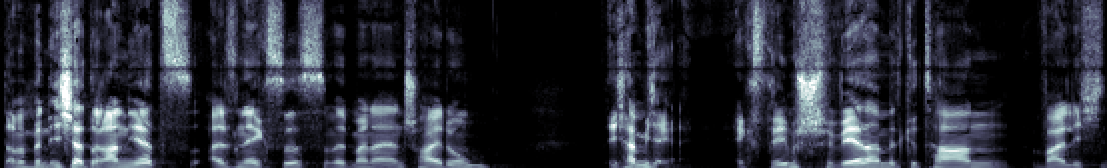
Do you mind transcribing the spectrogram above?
Damit bin ich ja dran jetzt als nächstes mit meiner Entscheidung. Ich habe mich extrem schwer damit getan, weil ich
